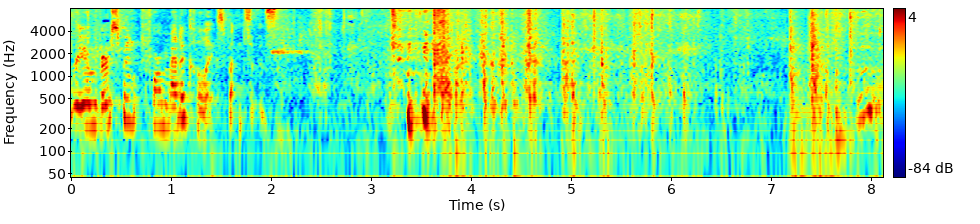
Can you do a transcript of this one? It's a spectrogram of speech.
Reimbursement for medical expenses. Ooh,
